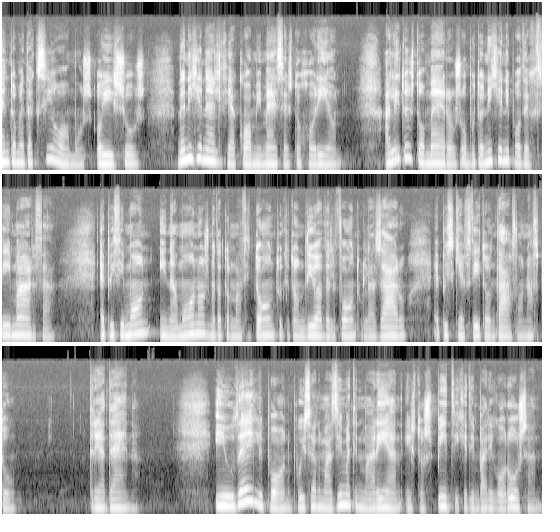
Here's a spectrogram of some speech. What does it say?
Εν τω μεταξύ όμως ο Ιησούς δεν είχε έλθει ακόμη μέσα στο χωρίον, αλήτως στο μέρος όπου τον είχε υποδεχθεί η Μάρθα, επιθυμών να μόνος μετά των μαθητών του και των δύο αδελφών του Λαζάρου επισκεφθεί τον τάφον αυτού. 31. Οι Ιουδαίοι λοιπόν που ήσαν μαζί με την Μαρίαν εις το σπίτι και την παρηγορούσαν,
